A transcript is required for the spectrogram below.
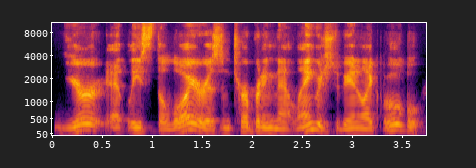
you're, at least the lawyer, is interpreting that language to be. And like, oh,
